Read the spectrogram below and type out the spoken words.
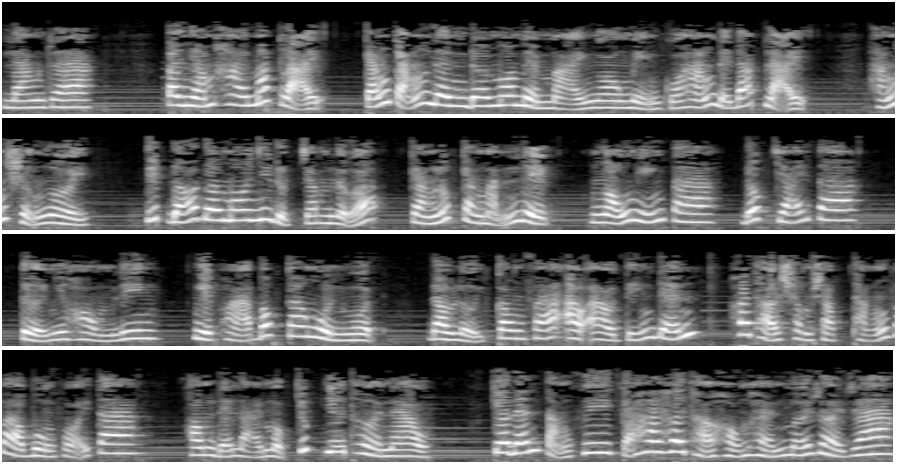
lan ra. Ta nhắm hai mắt lại, cắn cắn lên đôi môi mềm mại ngon miệng của hắn để đáp lại. Hắn sững người, tiếp đó đôi môi như được châm lửa, càng lúc càng mãnh liệt, ngẫu nghiến ta, đốt cháy ta, tựa như hồng liên, nghiệp hỏa bốc cao nguồn ngụt, đầu lưỡi công phá ao ao tiến đến, hơi thở sòng sọc thẳng vào buồng phổi ta, không để lại một chút dư thừa nào. Cho đến tận khi cả hai hơi thở hỗn hển mới rời ra,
